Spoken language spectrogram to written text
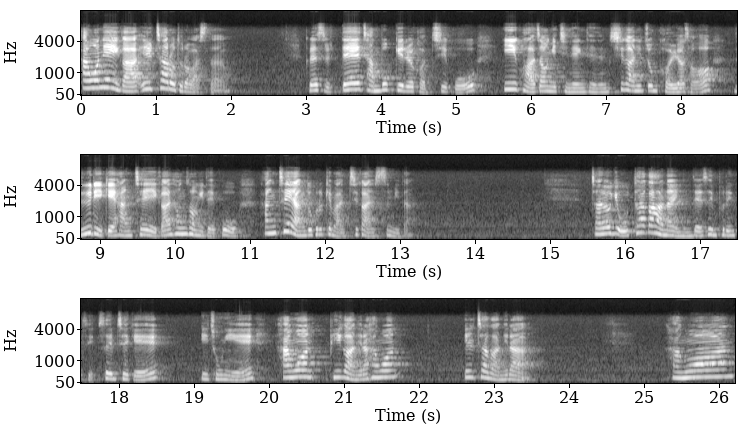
항원 A가 1차로 들어왔어요. 그랬을 때 잠복기를 거치고 이 과정이 진행되는 시간이 좀 걸려서 느리게 항체 A가 형성이 되고 항체 양도 그렇게 많지가 않습니다. 자 여기 오타가 하나 있는데 선생님 프린트 선생님 책에 이 종이에 항원 B가 아니라 항원 1차가 아니라 항원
